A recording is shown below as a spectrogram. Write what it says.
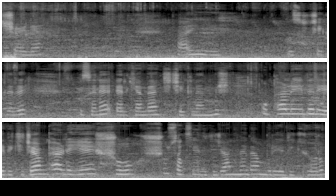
Şöyle. Ay. Bu çiçekleri bu sene erkenden çiçeklenmiş. Bu perleyi nereye dikeceğim? Perleyi şu şu saksıya dikeceğim. Neden buraya dikiyorum?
